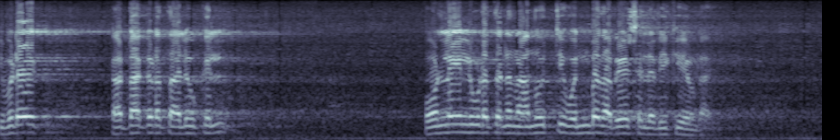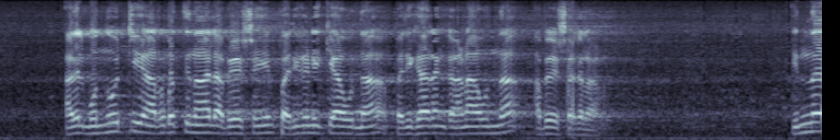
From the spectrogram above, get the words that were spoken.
ഇവിടെ കാട്ടാക്കട താലൂക്കിൽ ഓൺലൈനിലൂടെ തന്നെ നാനൂറ്റി ഒൻപത് അപേക്ഷ ലഭിക്കുകയുണ്ടായി. അതിൽ മുന്നൂറ്റി അറുപത്തിനാല് അപേക്ഷയും പരിഗണിക്കാവുന്ന പരിഹാരം കാണാവുന്ന അപേക്ഷകളാണ്. ഇന്ന്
